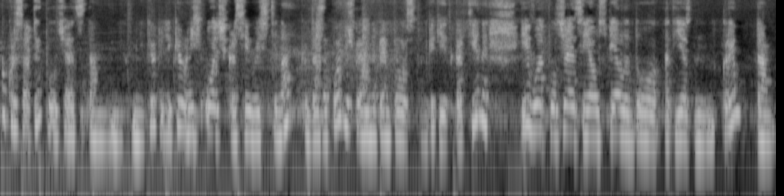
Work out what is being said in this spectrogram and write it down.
ну, красоты, получается, там у них маникюр, педикюр, у них очень красивая стена, когда заходишь, прям, она прям просит там какие-то картины. И вот, получается, я успела до отъезда в Крым там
